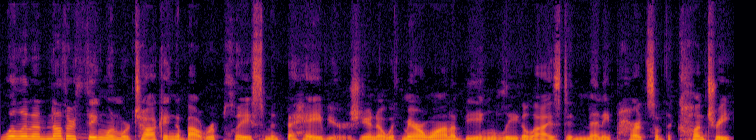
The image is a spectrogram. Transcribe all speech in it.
Well, and another thing when we're talking about replacement behaviors, you know, with marijuana being legalized in many parts of the country.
